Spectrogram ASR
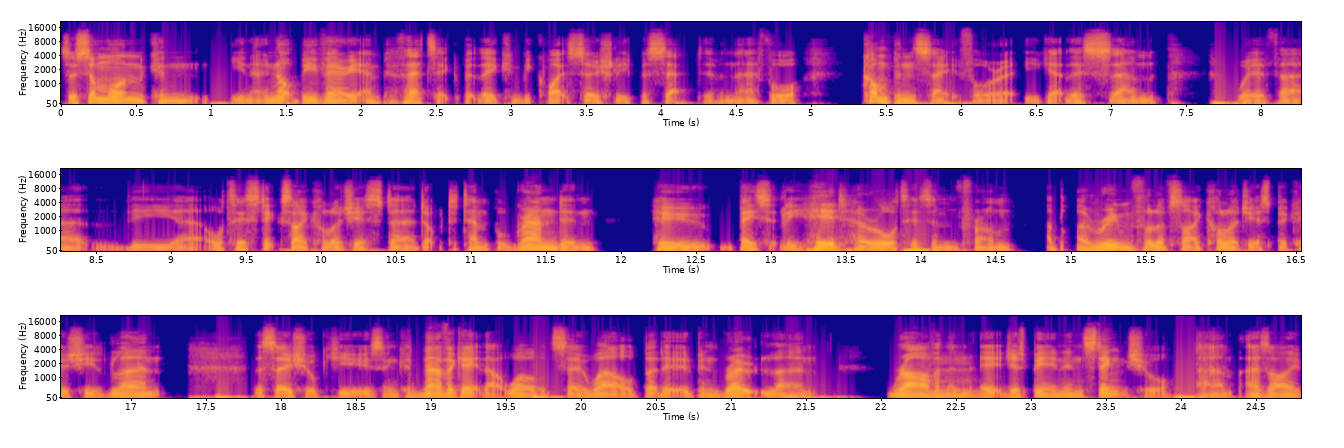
So someone can, you know, not be very empathetic, but they can be quite socially perceptive and therefore compensate for it. You get this um, with uh, the uh, autistic psychologist uh, Dr. Temple Grandin, who basically hid her autism from a, a, room full of psychologists because she'd learnt the social cues and could navigate that world so well, but it had been rote learnt rather mm. than it just being instinctual, um, as I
